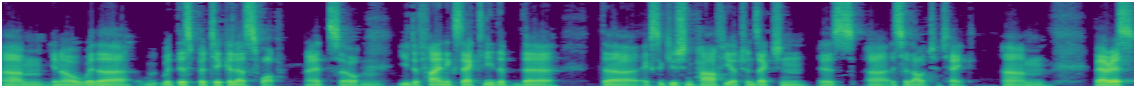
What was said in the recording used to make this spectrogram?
um, you know with a with this particular swap right so mm. you define exactly the the the execution path your transaction is uh, is allowed to take um, whereas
